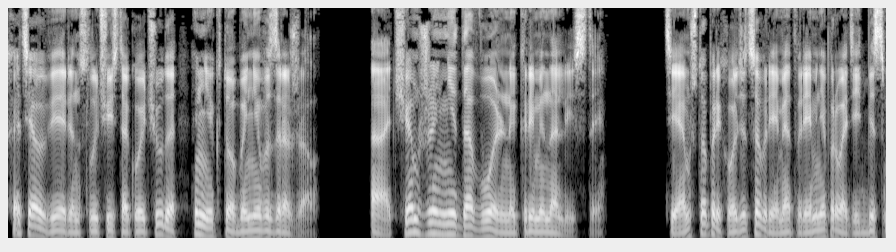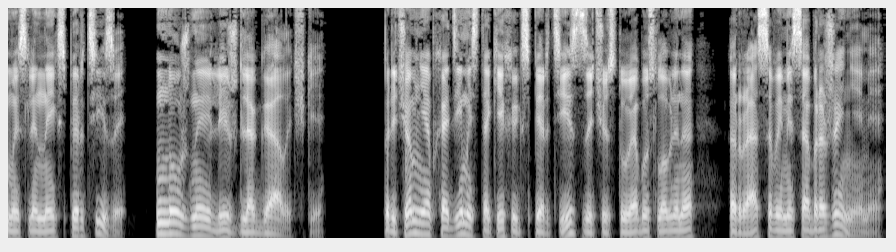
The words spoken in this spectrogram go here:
Хотя, уверен, случись такое чудо, никто бы не возражал. А чем же недовольны криминалисты? Тем, что приходится время от времени проводить бессмысленные экспертизы, нужные лишь для галочки. Причем необходимость таких экспертиз зачастую обусловлена расовыми соображениями.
